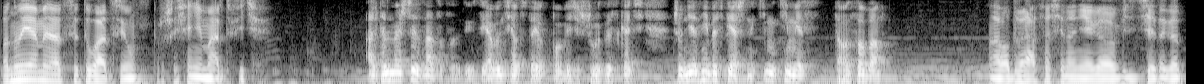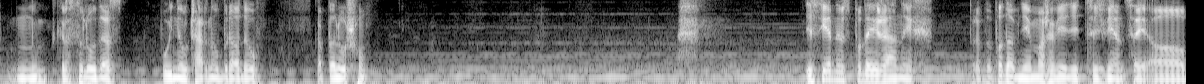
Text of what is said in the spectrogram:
Panujemy nad sytuacją. Proszę się nie martwić. Ale ten mężczyzna, to ja bym chciał tutaj odpowiedź jeszcze uzyskać, czy on jest niebezpieczny? Kim, kim jest ta osoba? Ale odwraca się na niego. Widzicie tego mm, krasnoluda z bujną czarną brodą kapeluszu. Jest jednym z podejrzanych. Prawdopodobnie może wiedzieć coś więcej o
